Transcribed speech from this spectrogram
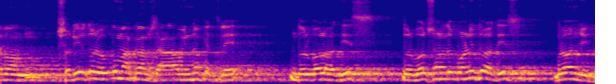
এবং শরীয়তের হুকুম আকাম ছাড়া অন্য ক্ষেত্রে দুর্বল হদিস, দুর্বল সনদে বর্ণিত হদিস গ্রহণযোগ্য।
